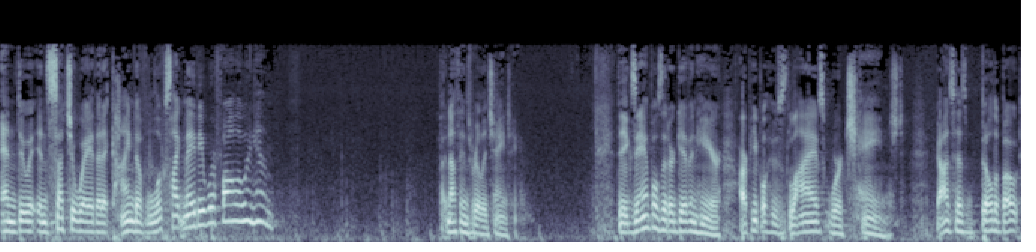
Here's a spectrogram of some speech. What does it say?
and do it in such a way that it kind of looks like maybe we're following Him? But nothing's really changing. The examples that are given here are people whose lives were changed. God says, build a boat,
